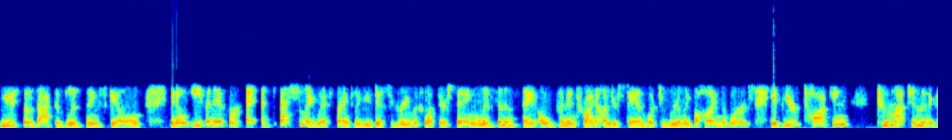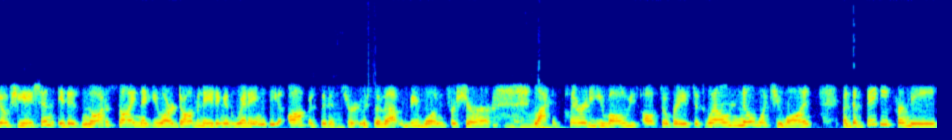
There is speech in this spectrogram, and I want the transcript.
use those active listening skills. You know, even if, or especially with, frankly, you disagree with what they're saying listen and stay open and try to understand what's really behind the words. If you're talking too much in the negotiation, it is not a sign that you are dominating and winning. The opposite is true. So that would be one for sure. Mm-hmm. Lack of clarity, you've always also raised as well. Know what you want. But the biggie for me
